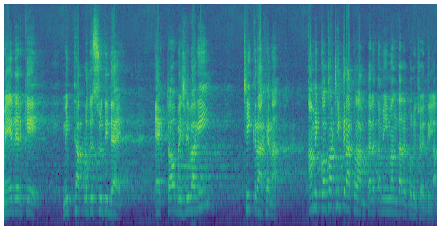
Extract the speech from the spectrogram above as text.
মেয়েদেরকে মিথ্যা প্রতিশ্রুতি দেয়। একটাও বেশিরভাগই ঠিক রাখে না। আমি কথা ঠিক রাখলাম, তাহলে তো আমি ইমানদারের পরিচয় দিলাম।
